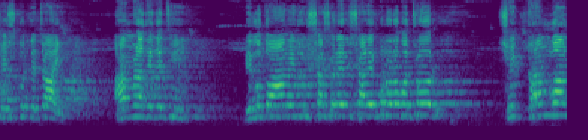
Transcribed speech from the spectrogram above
শেষ করতে চাই। আমরা দেখেছি বিগত আওয়ামী দুঃশাসনের সাড়ে পনেরো বছর শিক্ষাঙ্গন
